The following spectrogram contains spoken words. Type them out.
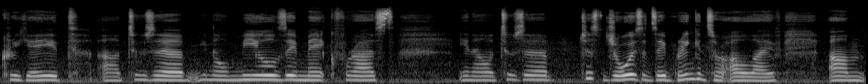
create uh, to the you know meals they make for us you know to the just joys that they bring into our life. Um,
